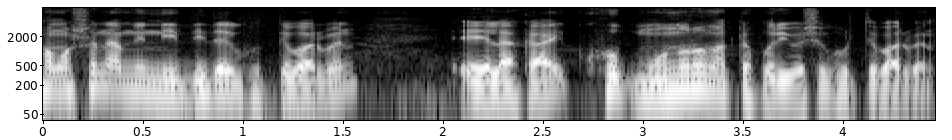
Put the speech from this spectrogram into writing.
সমস্যা নেই, আপনি নির্দ্বিধায় ঘুরতে পারবেন। এলাকায় খুব মনোরম একটা পরিবেশে ঘুরতে পারবেন।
